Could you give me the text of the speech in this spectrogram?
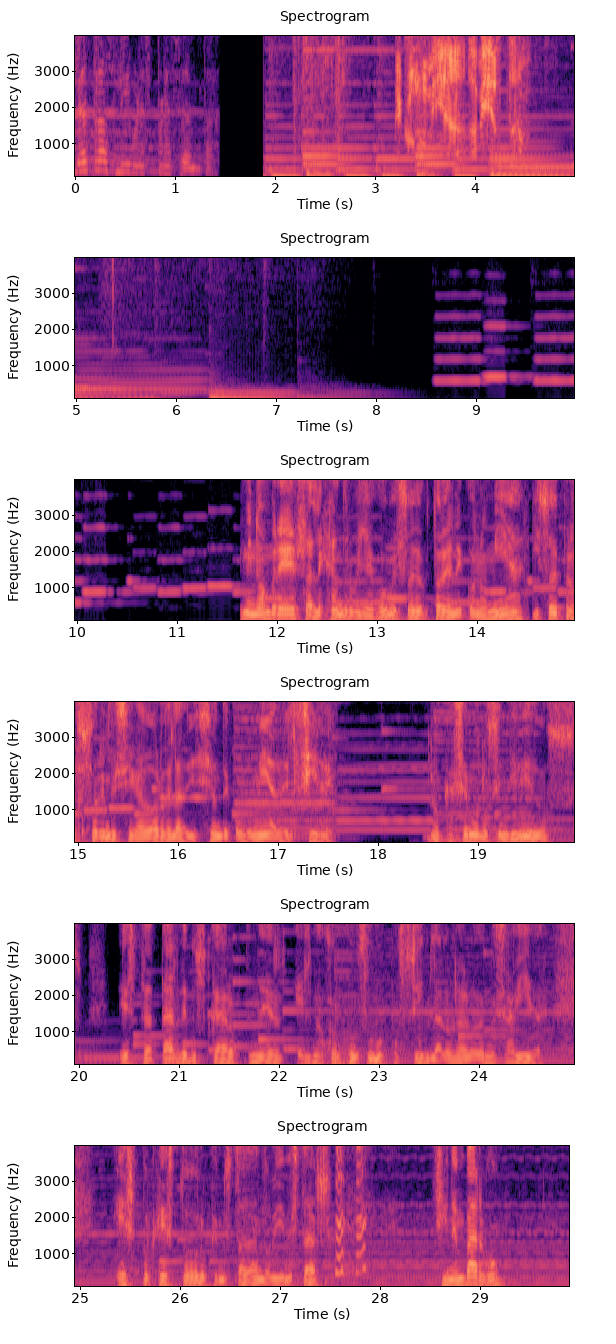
Letras Libres presenta. Economía abierta. Mi nombre es Alejandro Villagómez, soy doctor en economía y soy profesor investigador de la División de Economía del CIDE. Lo que hacemos los individuos es tratar de buscar obtener el mejor consumo posible a lo largo de nuestra vida. Es porque es todo lo que nos está dando bienestar. Sin embargo,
